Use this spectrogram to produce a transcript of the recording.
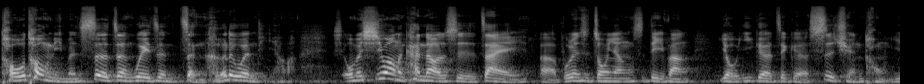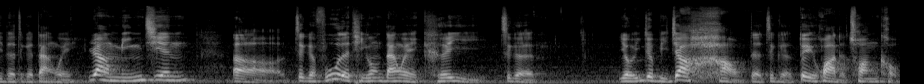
头痛你们社政卫政整合的问题哈。我们希望能看到的是，在呃，不论是中央是地方，有一个这个事权统一的这个单位，让民间呃这个服务的提供单位可以这个有一个比较好的这个对话的窗口，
